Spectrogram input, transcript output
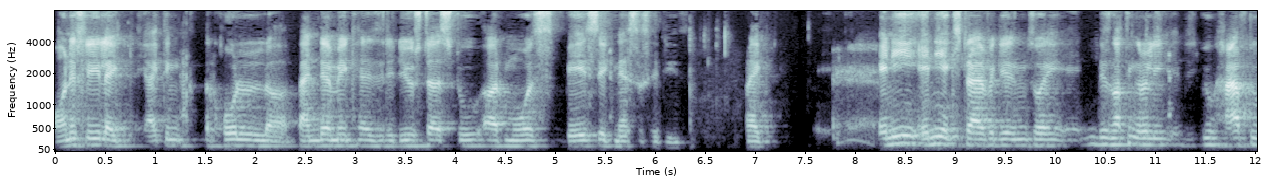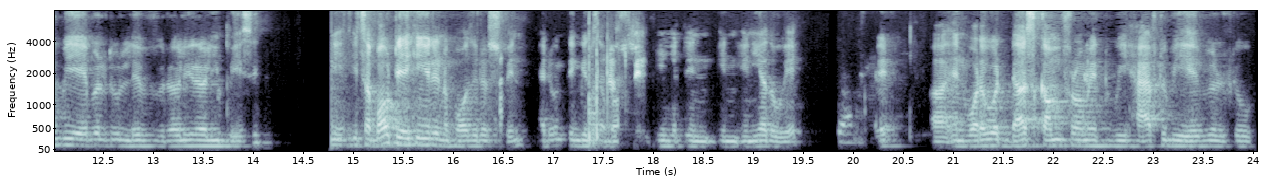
honestly, like I think the whole uh, pandemic has reduced us to our most basic necessities. Like any any extravagance or there's nothing really you have to be able to live really really basic. It's about taking it in a positive spin. I don't think it's about taking it in in any other way right? Uh, and whatever does come from it we have to be able to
